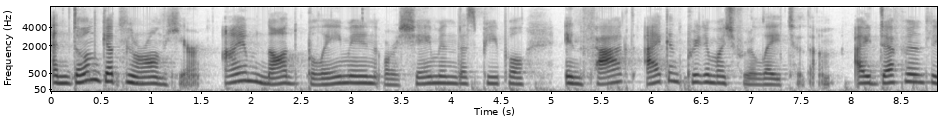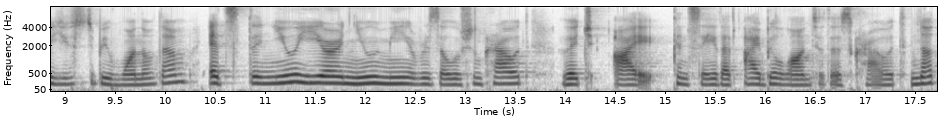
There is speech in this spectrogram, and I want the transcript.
And don't get me wrong here, I am not blaming or shaming these people. In fact, I can pretty much relate to them. I definitely used to be one of them. It's the new year, new me resolution crowd, which I can say that I belong to this crowd not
